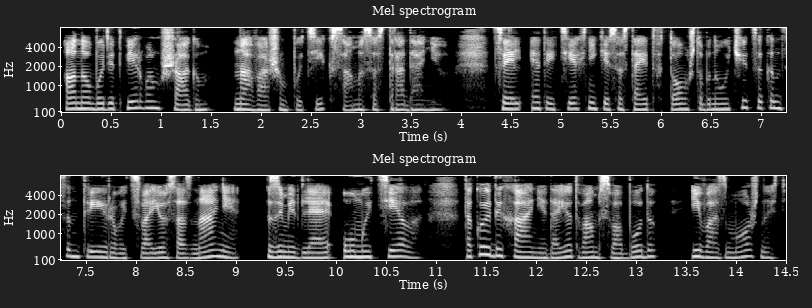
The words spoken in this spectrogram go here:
Оно будет первым шагом на вашем пути к самосостраданию. Цель этой техники состоит в том, чтобы научиться концентрировать свое сознание, замедляя ум и тело. Такое дыхание дает вам свободу и возможность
